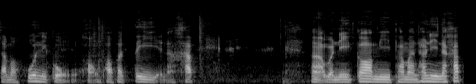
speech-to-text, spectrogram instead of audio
สำหรับหุ้นในกลุ่มของ property นะครับวันนี้ก็มีประมาณเท่านี้นะครับ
